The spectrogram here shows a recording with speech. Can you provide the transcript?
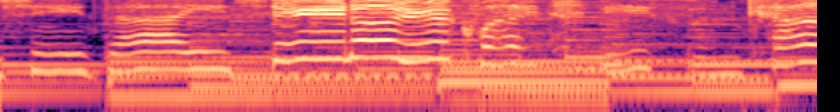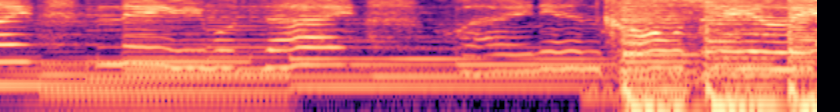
惜在一起的愉快，一分开你不在，怀念空气里。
